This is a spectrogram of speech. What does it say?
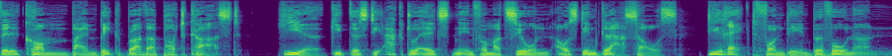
Willkommen beim Big Brother Podcast. Hier gibt es die aktuellsten Informationen aus dem Glashaus, direkt von den Bewohnern.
